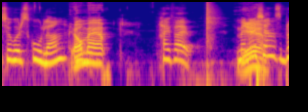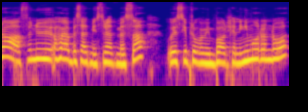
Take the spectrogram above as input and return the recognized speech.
Så jag går i skolan. Jag med. High five. Men Yeah. det känns bra för nu har jag beställt min studentmössa och jag ska prova min badklänning imorgon då.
